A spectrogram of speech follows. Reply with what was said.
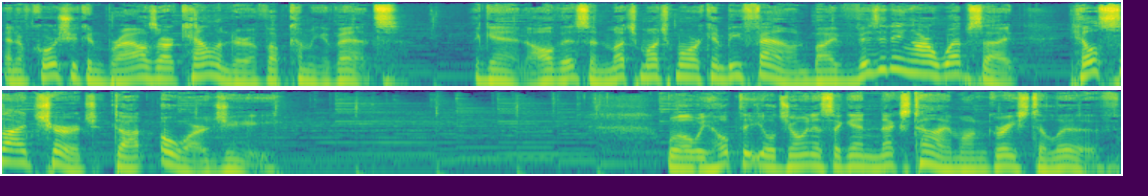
and of course, you can browse our calendar of upcoming events. Again, all this and much, much more can be found by visiting our website, hillsidechurch.org. Well, we hope that you'll join us again next time on Grace to Live.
